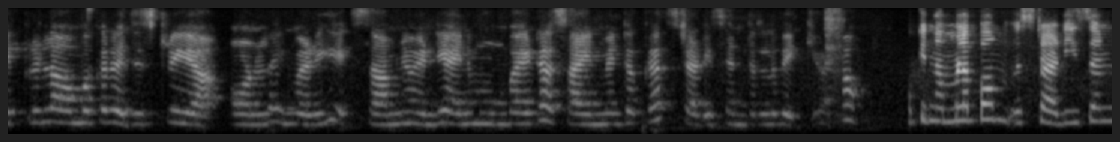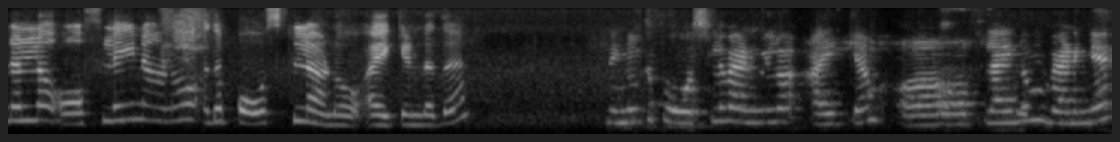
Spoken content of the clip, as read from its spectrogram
ഏപ്രിൽ ആവുമ്പോ രജിസ്റ്റർ ചെയ്യാം ഓൺലൈൻ വഴി എക്സാമിന് വേണ്ടി. അതിന് മുമ്പായിട്ട് അസൈൻമെന്റ് ഒക്കെ സ്റ്റഡി സെന്ററിൽ വെക്കും കേട്ടോ ഓക്കെ നമ്മളിപ്പം സ്റ്റഡി സെന്ററിൽ ഓഫ്ലൈൻ ആണോ അതോ പോസ്റ്റിലാണോ അയക്കേണ്ടത്? നിങ്ങൾക്ക് പോസ്റ്റിൽ വേണമെങ്കിൽ അയക്കാം. ഓഫ്ലൈനും വേണമെങ്കിൽ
